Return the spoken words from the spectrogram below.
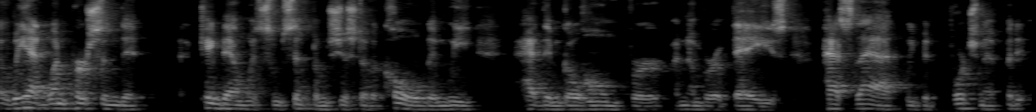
uh, we had one person that came down with some symptoms just of a cold, and we had them go home for a number of days. Past that, we've been fortunate, but it,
